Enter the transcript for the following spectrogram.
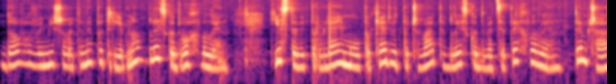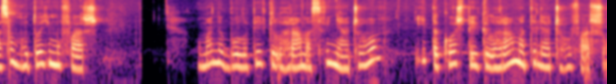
Довго вимішувати не потрібно, близько 2 хвилин. Тісто відправляємо у пакет відпочивати близько 20 хвилин. Тим часом готуємо фарш. У мене було пів кілограма свинячого і також пів кілограма телячого фаршу.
